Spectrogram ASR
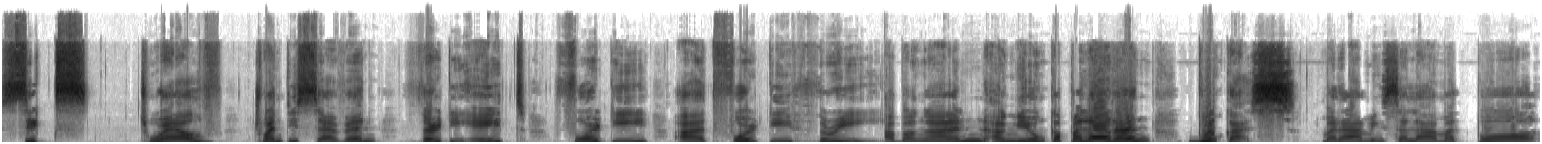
6, 12, 27, 38, 40 at 43. Abangan ang iyong kapalaran bukas. Maraming salamat po.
